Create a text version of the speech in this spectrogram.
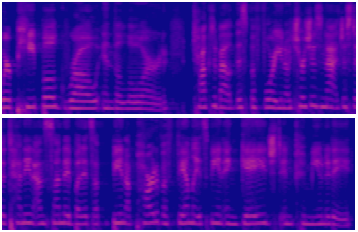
where people grow in the Lord. We talked about this before. You know, church is not just attending on Sunday, but it's a, being a part of a family, it's being engaged in community.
